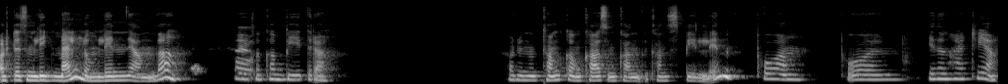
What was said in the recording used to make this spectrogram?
alt det som ligger mellom linjene, da, ja. som kan bidra. Har du noen tanker om hva som kan, kan spille inn på, på, i denne tida?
